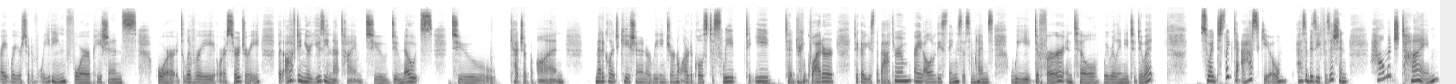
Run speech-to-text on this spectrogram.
right? Where you're sort of waiting for patients or delivery or surgery. But often you're using that time to do notes, to catch up on medical education or reading journal articles, to sleep, to eat, to drink water, to go use the bathroom, right? All of these things that sometimes we defer until we really need to do it. So I'd just like to ask you, as a busy physician, how much time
